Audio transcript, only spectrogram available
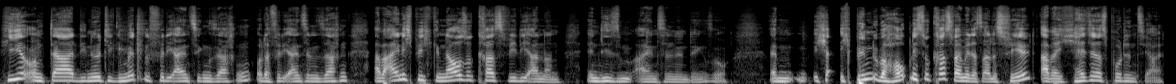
hier und da die nötigen Mittel für die einzigen Sachen oder für die einzelnen Sachen. Aber eigentlich bin ich genauso krass wie die anderen in diesem einzelnen Ding. So. Ähm, ich, ich bin überhaupt nicht so krass, weil mir das alles fehlt, aber ich hätte das Potenzial.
